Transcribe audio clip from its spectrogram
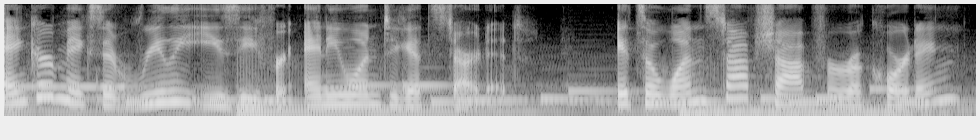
Anchor makes it really easy for anyone to get started. It's a one stop shop for recording,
